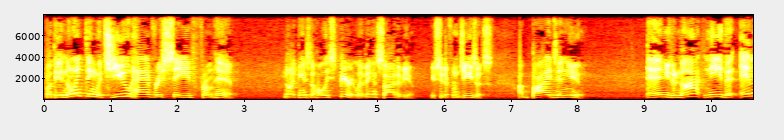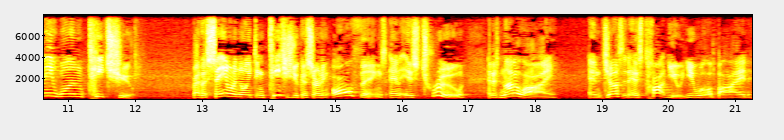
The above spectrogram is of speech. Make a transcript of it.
But the anointing which you have received from him, anointing is the Holy Spirit living inside of you. You see it from Jesus, abides in you. And you do not need that anyone teach you. But the same anointing teaches you concerning all things and is true and is not a lie, and just as it has taught you, you will abide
